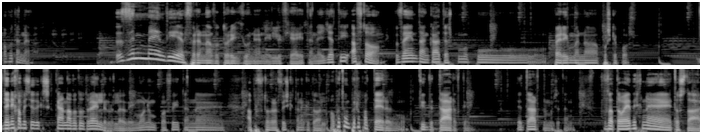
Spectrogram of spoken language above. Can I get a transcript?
οπότε ναι. Δεν με ενδιέφερε να δω το reunion, η αλήθεια ήταν. Γιατί αυτό δεν ήταν κάτι, ας πούμε, που περίμενα πώς και πώς. Δεν είχα μπει καν να δω το τρέλερ δηλαδή. Η μόνη μου επαφή ήταν ε, από φωτογραφίες και ήταν και το άλλο. Οπότε με πήρε ο πατέρας μου την Τετάρτη Τετάρτη νομίζω ήταν. Που θα το έδειχνε το Star.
